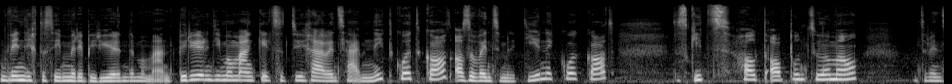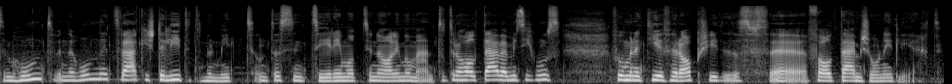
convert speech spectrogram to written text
dann finde ich das immer ein berührender Moment. Berührende Momente gibt es natürlich auch, wenn es einem nicht gut geht, also wenn es einem Tier nicht gut geht. Das gibt es halt ab und zu mal. Oder wenn es einem Hund, wenn der Hund nicht weg ist, dann leidet man mit. Und das sind sehr emotionale Momente. Oder halt auch, wenn man sich muss von einem Tier verabschieden muss, das äh, fällt einem schon nicht leicht.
